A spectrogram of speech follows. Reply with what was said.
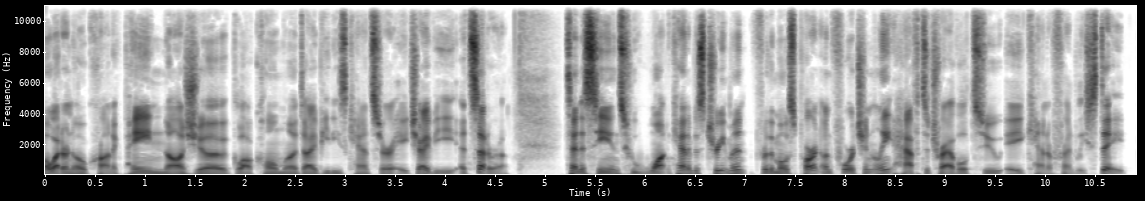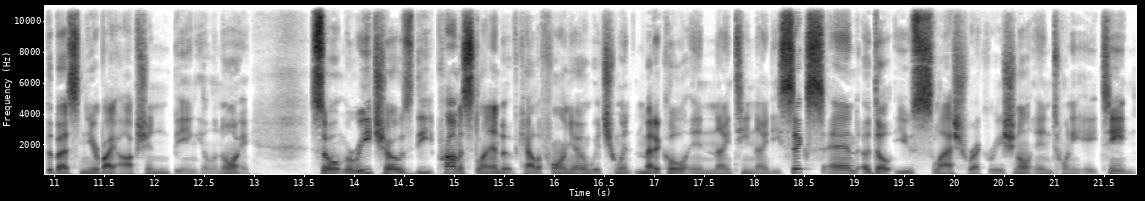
oh, I don't know, chronic pain, nausea, glaucoma, diabetes, cancer, HIV, etc. Tennesseans who want cannabis treatment, for the most part, unfortunately, have to travel to a canna friendly state, the best nearby option being Illinois. So Marie chose the promised land of California, which went medical in 1996 and adult use slash recreational in 2018.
